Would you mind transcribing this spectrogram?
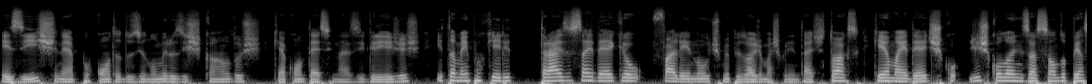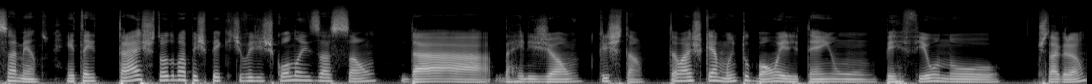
existe, né, por conta dos inúmeros escândalos que acontecem nas igrejas e também porque ele traz essa ideia que eu falei no último episódio de Masculinidade Tóxica, que é uma ideia de descolonização do pensamento. Então ele traz toda uma perspectiva de descolonização da, da religião cristã. Então acho que é muito bom. Ele tem um perfil no Instagram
